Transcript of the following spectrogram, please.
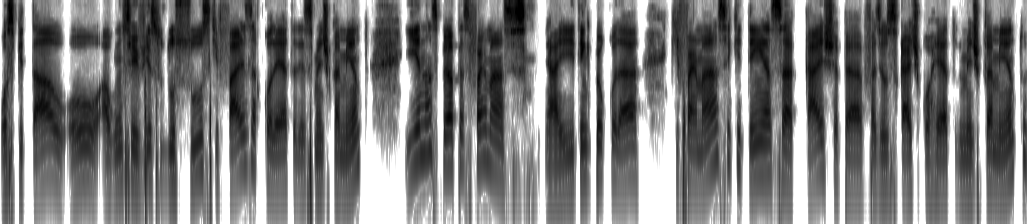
hospital ou algum serviço do SUS que faz a coleta desse medicamento e nas próprias farmácias. Aí tem que procurar que farmácia que tem essa caixa para fazer o descarte correto do medicamento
